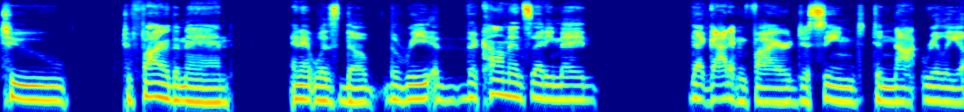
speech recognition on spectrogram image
to to fire the man and it was the the re the comments that he made that got him fired just seemed to not really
